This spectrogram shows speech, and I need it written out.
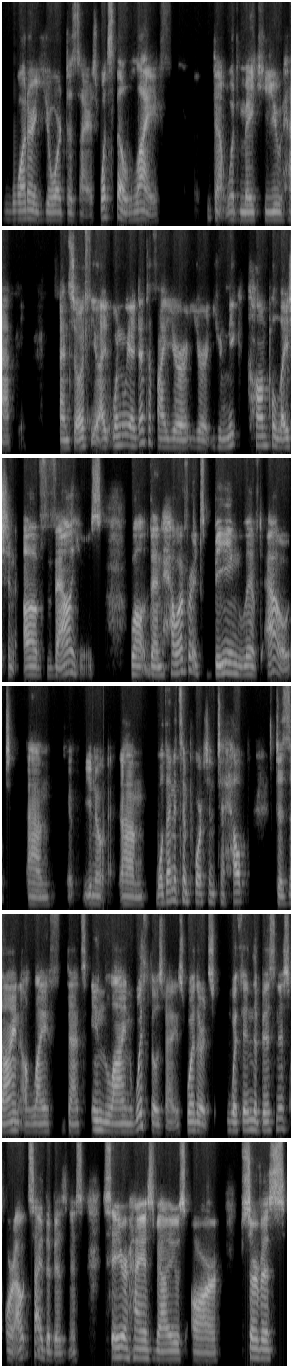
what are your desires? What's the life that would make you happy? And so if you when we identify your your unique compilation of values, well then however it's being lived out, um, you know, um, well then it's important to help design a life that's in line with those values, whether it's within the business or outside the business. Say your highest values are service,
